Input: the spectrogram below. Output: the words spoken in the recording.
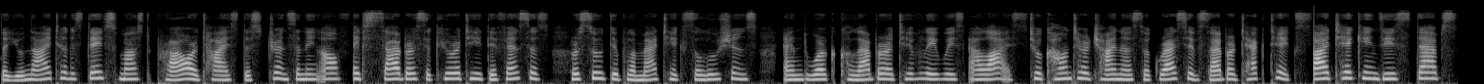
the United States must prioritize the strengthening of its cybersecurity defenses, pursue diplomatic solutions, and work collaboratively with allies to counter China's aggressive cyber tactics. By taking these steps,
